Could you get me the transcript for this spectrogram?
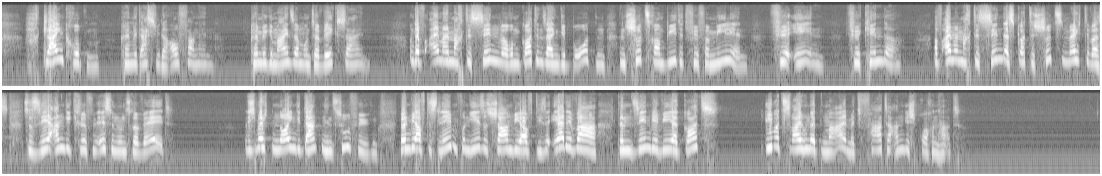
Kleingruppen, können wir das wieder auffangen. Können wir gemeinsam unterwegs sein. Und auf einmal macht es Sinn, warum Gott in seinen Geboten einen Schutzraum bietet für Familien, für Ehen, für Kinder. Auf einmal macht es Sinn, dass Gott es schützen möchte, was so sehr angegriffen ist in unserer Welt. Und ich möchte einen neuen Gedanken hinzufügen. Wenn wir auf das Leben von Jesus schauen, wie er auf dieser Erde war, dann sehen wir, wie er Gott über 200 Mal mit Vater angesprochen hat.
